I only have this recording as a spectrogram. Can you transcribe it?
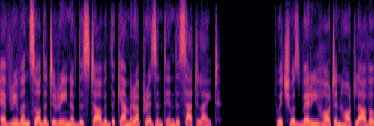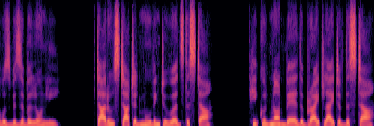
Everyone saw the terrain of the star with the camera present in the satellite. Which was very hot and hot lava was visible only. Taru started moving towards the star. He could not bear the bright light of the star.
